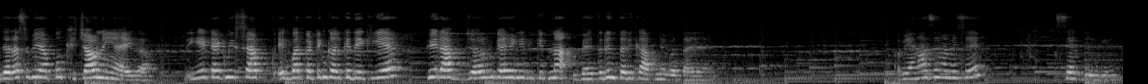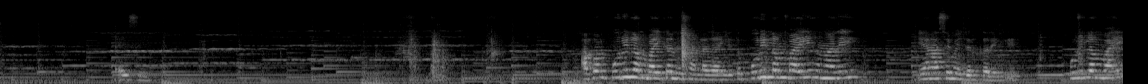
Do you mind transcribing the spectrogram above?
ज़रा से भी आपको खिंचाव नहीं आएगा। तो ये टेक्निक से आप एक बार कटिंग करके देखिए, फिर आप ज़रूर कहेंगे कि कितना बेहतरीन तरीका आपने बताया है। अब यहाँ से हम इसे सेक देंगे। ऐसे। अब हम पूरी लंबाई का निशान लगाएँगे तो पूरी लंबाई हमारी यहाँ से मेजर करेंगे। पूरी लंबाई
